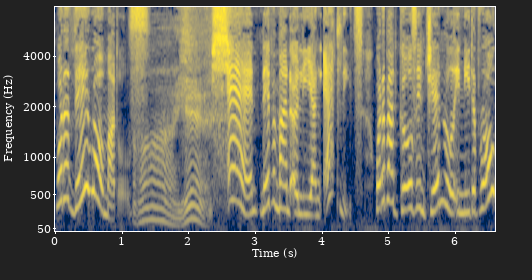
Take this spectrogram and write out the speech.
What are their role models? Ah, yes. And never mind only young athletes. What about girls in general in need of role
